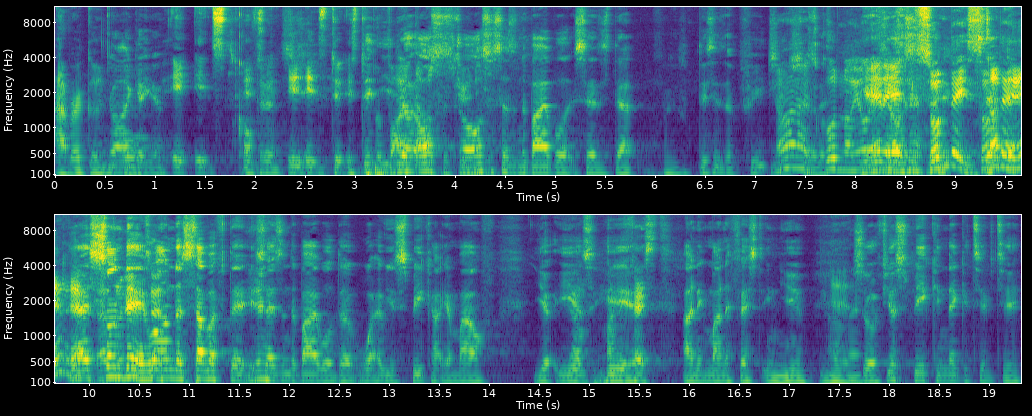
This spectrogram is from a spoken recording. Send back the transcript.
arrogant. Mm. No, I or get you. It, it's Confidence. It's, it, it's to, it's to Did- you provide know, it that also, it also says in the Bible, it says that this is a preaching No, no, show, it's this- good. No, you're Yeah, yeah, it's. Sunday. It's Sunday, Sunday. yeah. Yeah, it's Sunday. We're on the Sabbath day. It Yeah. says in the Bible that whatever you speak out your mouth, your ears Yeah, hear, manifest. and it manifests in you. Yeah. So if you're speaking negativity,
